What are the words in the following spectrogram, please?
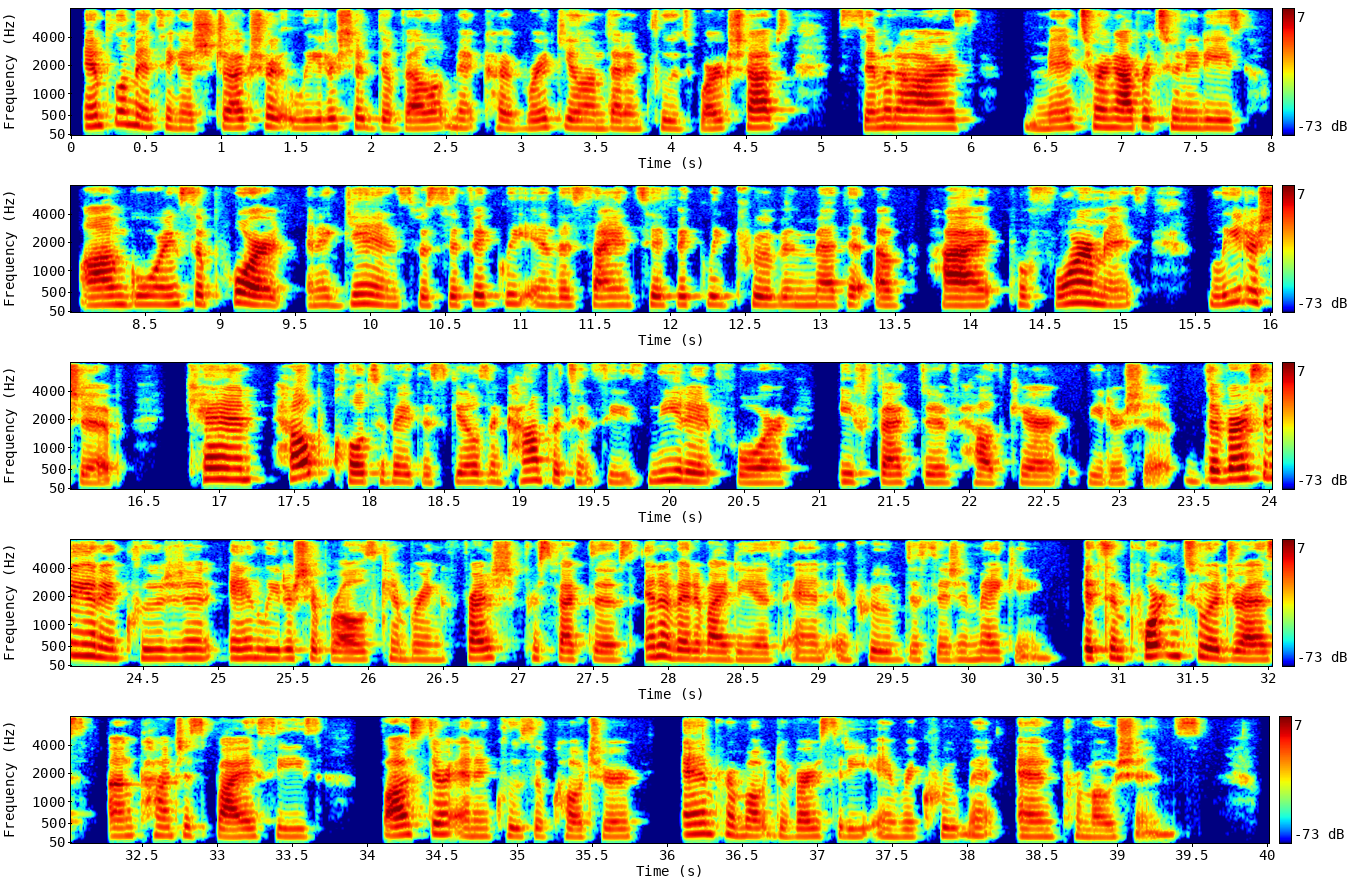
implementing a structured leadership development curriculum that includes workshops, seminars, mentoring opportunities, ongoing support, and again, specifically in the scientifically proven method of high performance leadership, can help cultivate the skills and competencies needed for effective healthcare leadership. Diversity and inclusion in leadership roles can bring fresh perspectives, innovative ideas, and improved decision making. It's important to address unconscious biases, foster an inclusive culture, and promote diversity in recruitment and promotions.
